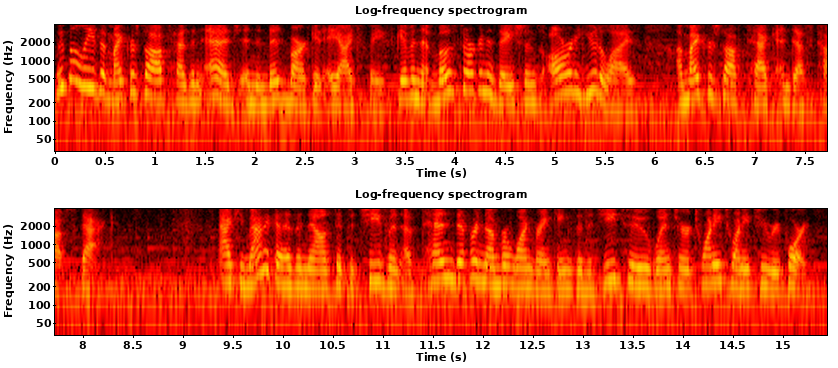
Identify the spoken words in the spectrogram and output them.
We believe that Microsoft has an edge in the mid market AI space given that most organizations already utilize a Microsoft tech and desktop stack. Acumatica has announced its achievement of 10 different number one rankings in the G2 Winter 2022 reports.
